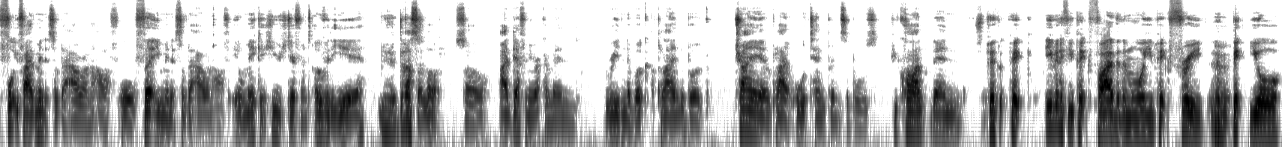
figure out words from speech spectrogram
45 minutes of that hour and a half or 30 minutes of that hour and a half it'll make a huge difference over the year yeah, it that's a lot. So I definitely recommend reading the book, applying the book, try and apply all ten principles. If you can't, then pick pick even if you pick five of them or you pick three the Mm. bit your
